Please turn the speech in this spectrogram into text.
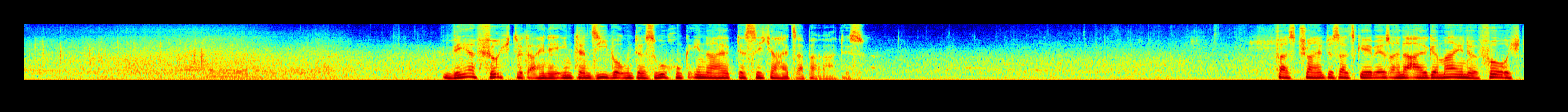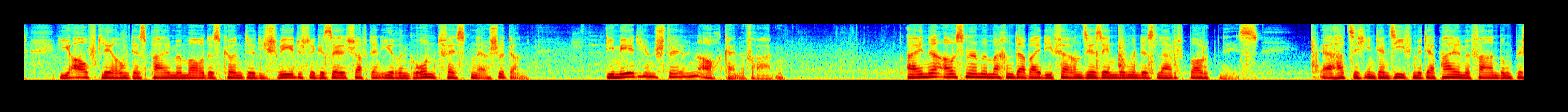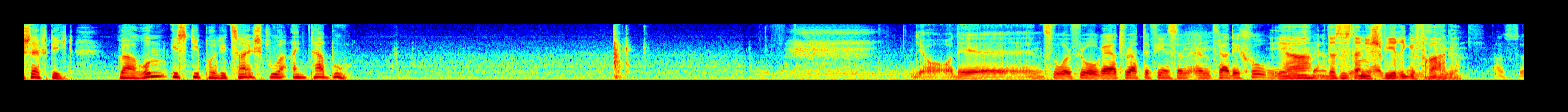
Wer fürchtet eine intensive Untersuchung innerhalb des Sicherheitsapparates? Fast scheint es, als gäbe es eine allgemeine Furcht. Die Aufklärung des Palmemordes könnte die schwedische Gesellschaft in ihren Grundfesten erschüttern. Die Medien stellen auch keine Fragen. Eine Ausnahme machen dabei die Fernsehsendungen des Lars Borgnes. Er hat sich intensiv mit der Palmefahndung beschäftigt. Warum ist die Polizeispur ein Tabu? Ja, das ist eine schwierige Frage.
